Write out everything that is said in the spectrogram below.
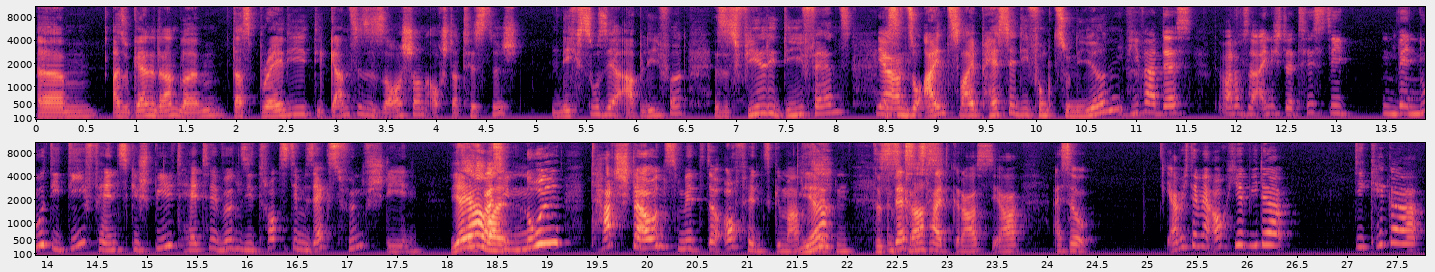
Ähm, also gerne dranbleiben, dass Brady die ganze Saison schon, auch statistisch, nicht so sehr abliefert. Es ist viel die Defense. Ja. Es sind so ein, zwei Pässe, die funktionieren. Wie war das? Da war doch so eine Statistik, wenn nur die Defense gespielt hätte, würden sie trotzdem 6-5 stehen. Ja, ja, quasi weil. null Touchdowns mit der Offense gemacht Ja, hätten. das und ist das krass. ist halt krass, ja. Also, ja, aber ich denke mir auch hier wieder die Kicker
